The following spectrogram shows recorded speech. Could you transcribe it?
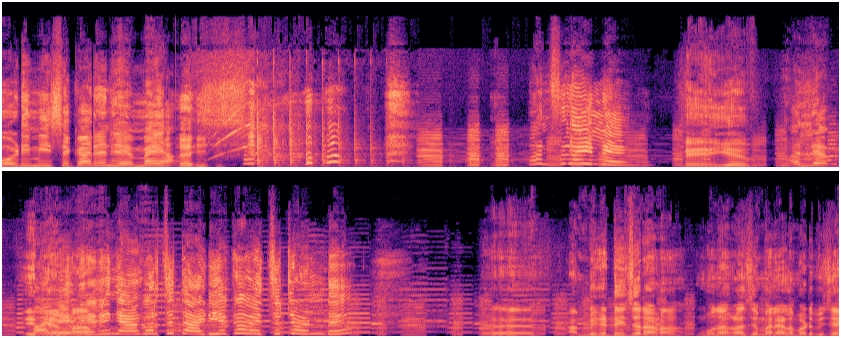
പൊടിമീശക്കാരൻ രമയാ. മനസ്സിലായില്ലേ? അല്ല ഈ ഞാൻ കുറച്ച് തടിയൊക്കെ വെച്ചിട്ടുണ്ട്. അംബിക ടീച്ചറാണോ? മൂന്നാം ക്ലാസ്സിൽ മലയാളം പഠിപ്പിച്ചേ.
